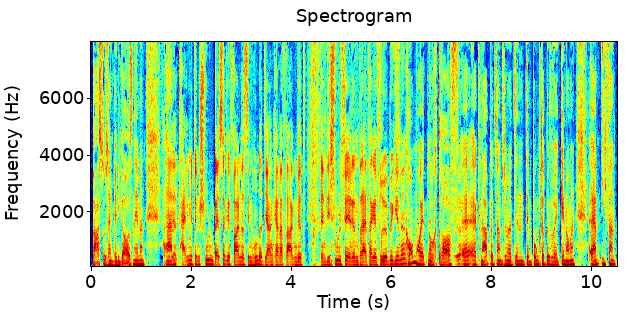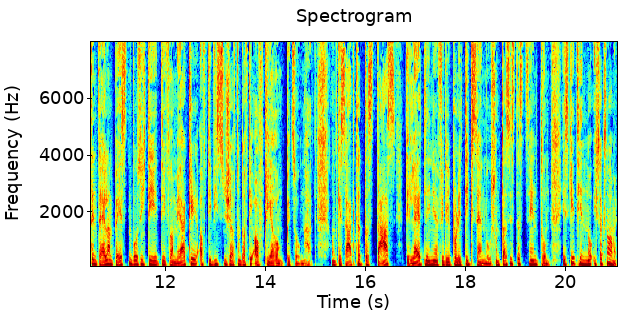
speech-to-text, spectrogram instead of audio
Passus ein wenig ausnehmen. Hat ähm, der Teil mit den Schulen besser gefallen, dass in 100 Jahren keiner fragen wird, wenn die Schulferien drei Tage früher beginnen? Ich komme heute noch drauf, äh, Herr Knapp, jetzt haben Sie mir den, den Punkt ein bisschen weggenommen. Ähm, ich fand den Teil am besten, wo sich die, die Frau Merkel auf die Wissenschaft und auf die Aufklärung bezogen hat und gesagt hat, dass das die Leitlinie für die Politik sein muss. Und das ist das Zentrum. Es geht hier noch, ich sage es noch einmal,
